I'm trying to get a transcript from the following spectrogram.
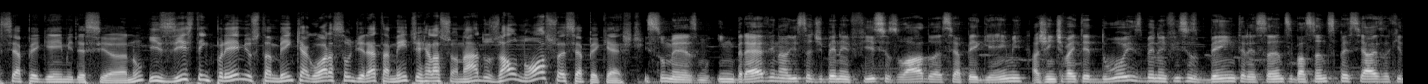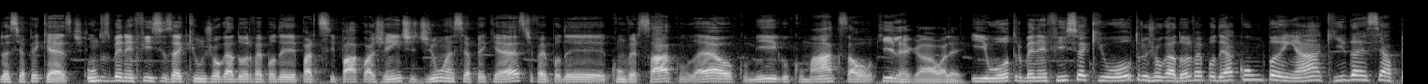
SAP Game desse ano, existem prêmios também que agora são diretamente relacionados ao nosso SAPcast. Isso mesmo. Em breve na lista de benefícios lá do SAP Game, a gente vai ter dois benefícios bem interessantes e bastante especiais aqui do SAPcast. Um dos benefícios é que um jogador vai poder participar com a gente de um SAPcast, vai poder conversar com o Léo, comigo, com o Max, ao... Que legal, olha aí. E o outro benefício é que o outro jogador vai poder acompanhar aqui da SAP,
